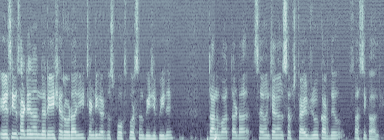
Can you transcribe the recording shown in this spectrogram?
ਇਹ ਸੀ ਸਾਡੇ ਨਾਲ ਨਰੇਸ਼ ਅਰੋੜਾ ਜੀ, ਚੰਡੀਗੜ੍ਹ ਤੋਂ ਸਪੋਕਸਪਰਸਨ ਬੀਜੇਪੀ ਦੇ। ਧੰਨਵਾਦ, ਤੁਹਾਡਾ 7 ਚੈਨਲ ਸਬਸਕ੍ਰਾਈਬ ਜ਼ਰੂਰ ਕਰ ਦਿਓ। ਸਤਿ ਸ਼੍ਰੀ ਅਕਾਲ ਜੀ।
